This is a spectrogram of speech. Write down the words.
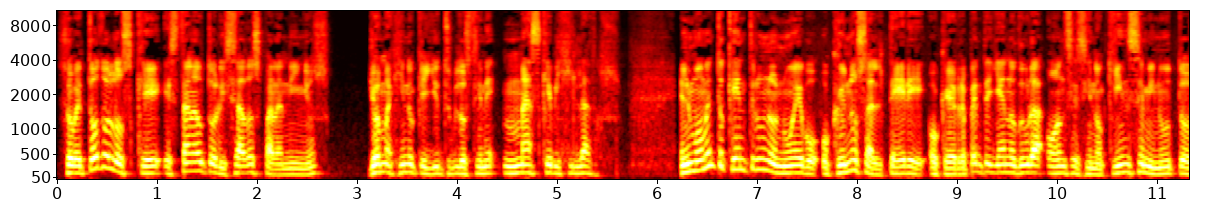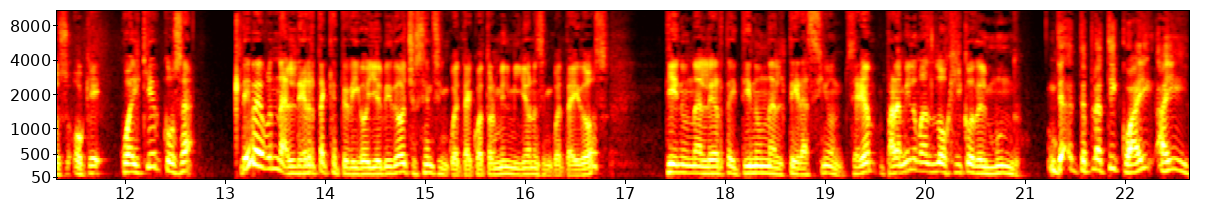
sobre todo los que están autorizados para niños, yo imagino que YouTube los tiene más que vigilados. El momento que entre uno nuevo o que uno se altere o que de repente ya no dura 11 sino 15 minutos o que cualquier cosa, debe haber una alerta que te digo, y el video 854 mil millones 52 tiene una alerta y tiene una alteración. Sería para mí lo más lógico del mundo. Te platico, hay, hay,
